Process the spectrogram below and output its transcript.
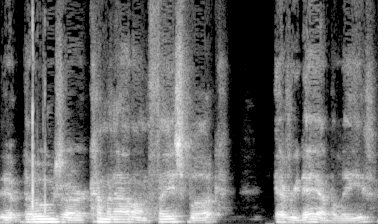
th- those are coming out on Facebook every day, I believe.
